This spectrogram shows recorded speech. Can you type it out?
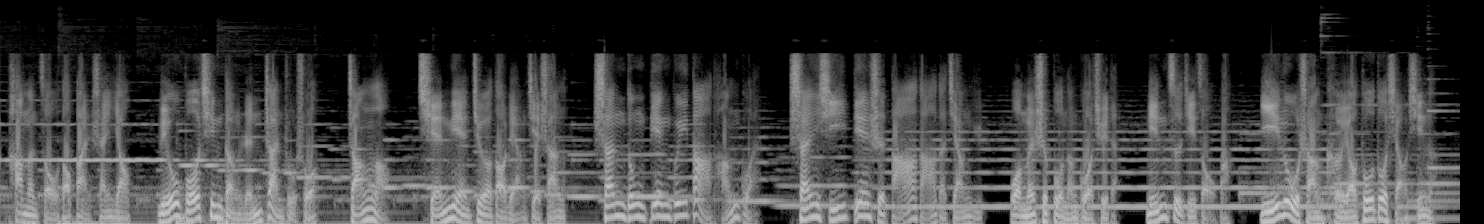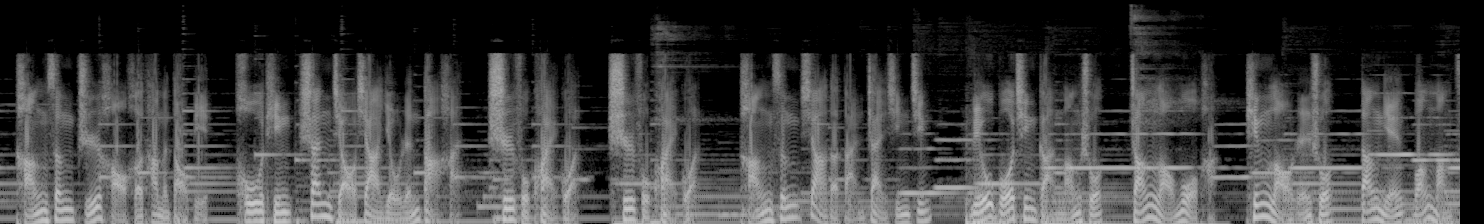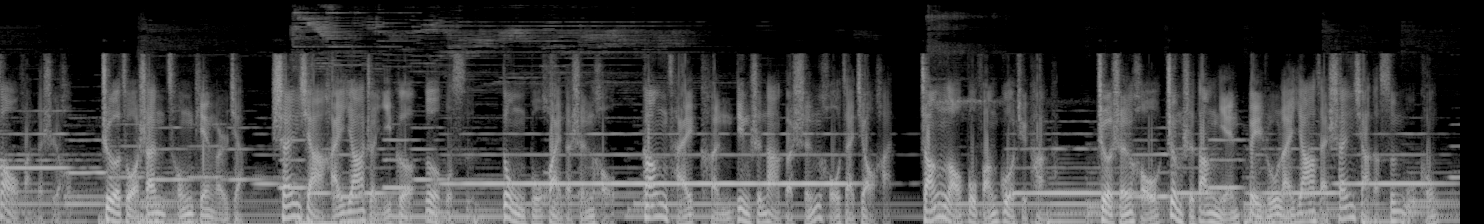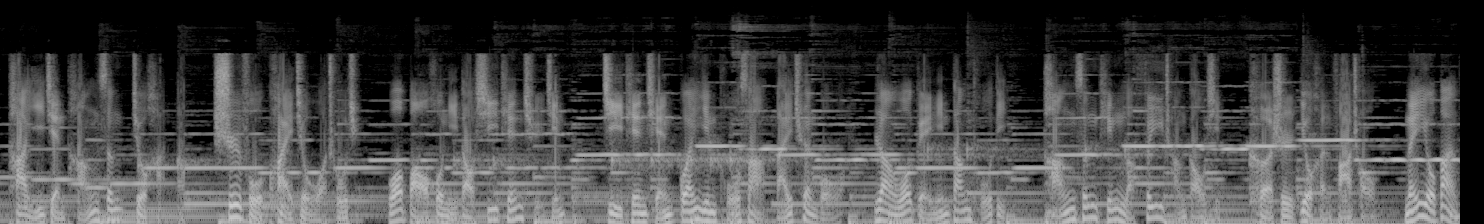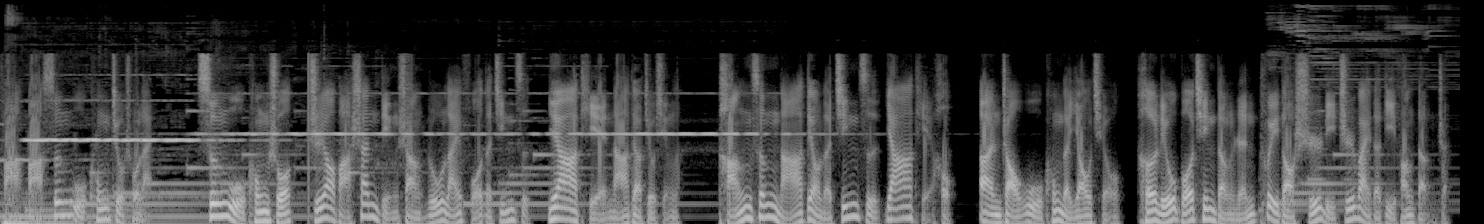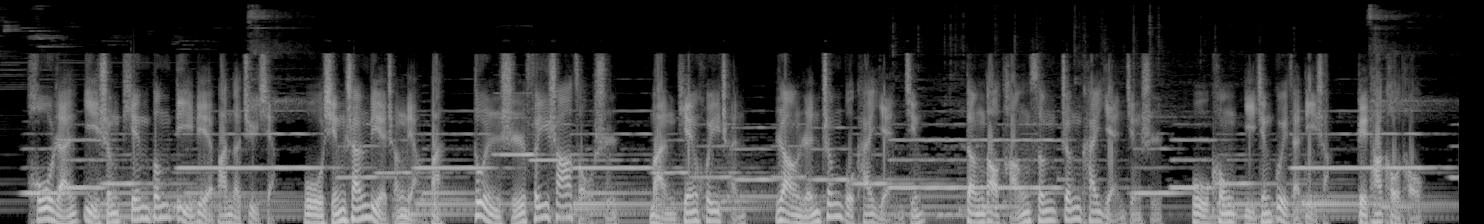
他们走到半山腰，刘伯钦等人站住说：“长老，前面就要到两界山了。山东边归大唐管，山西边是达达的疆域，我们是不能过去的。您自己走吧，一路上可要多多小心啊。”唐僧只好和他们道别。忽听山脚下有人大喊：“师傅快过来！师傅快过来！”唐僧吓得胆战心惊。刘伯钦赶忙说：“长老莫怕，听老人说，当年王莽造反的时候，这座山从天而降，山下还压着一个饿不死、冻不坏的神猴。刚才肯定是那个神猴在叫喊，长老不妨过去看看。这神猴正是当年被如来压在山下的孙悟空。”他一见唐僧就喊道。师傅，快救我出去！我保护你到西天取经。几天前，观音菩萨来劝过我，让我给您当徒弟。唐僧听了非常高兴，可是又很发愁，没有办法把孙悟空救出来。孙悟空说：“只要把山顶上如来佛的金字压铁拿掉就行了。”唐僧拿掉了金字压铁后，按照悟空的要求，和刘伯钦等人退到十里之外的地方等着。忽然一声天崩地裂般的巨响，五行山裂成两半，顿时飞沙走石，满天灰尘，让人睁不开眼睛。等到唐僧睁开眼睛时，悟空已经跪在地上给他叩头。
